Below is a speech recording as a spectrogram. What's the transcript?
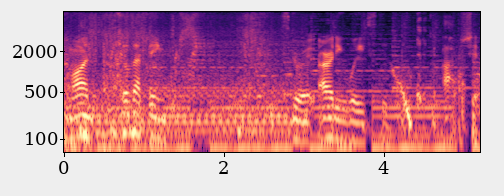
Come on, kill that thing. Screw it, I already wasted. Ah, shit.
